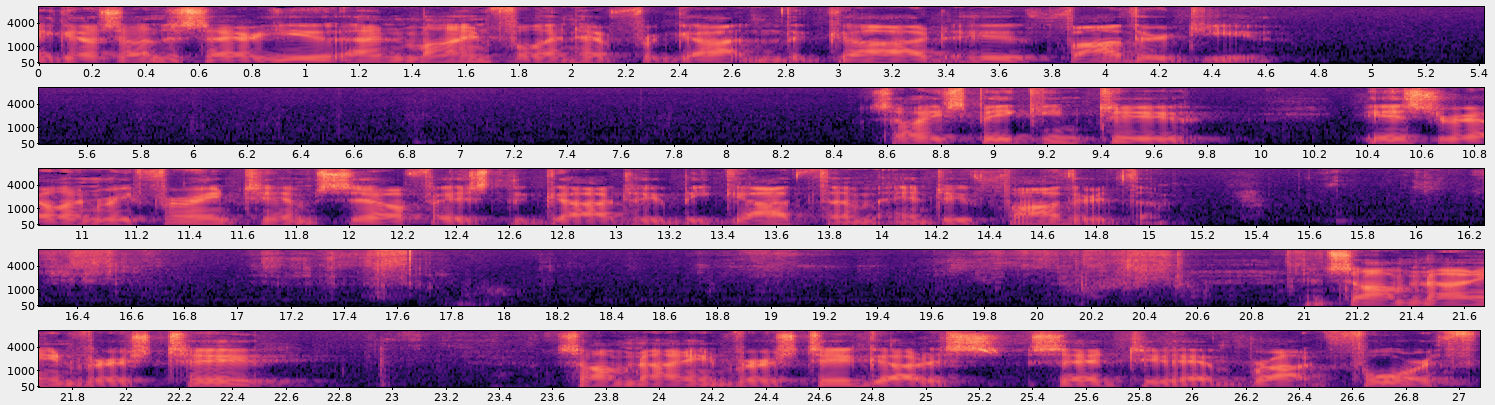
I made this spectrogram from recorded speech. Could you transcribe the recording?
It goes on to say, Are you unmindful and have forgotten the God who fathered you? So he's speaking to Israel and referring to himself as the God who begot them and who fathered them. In Psalm 90 and verse 2, Psalm 90 and verse 2, God is said to have brought forth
